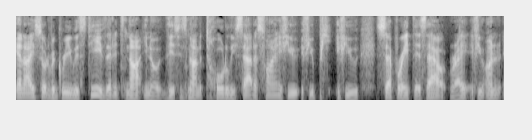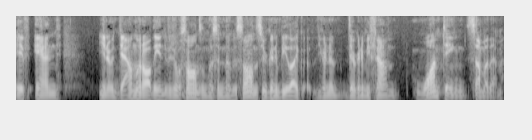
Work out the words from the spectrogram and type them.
and I sort of agree with Steve that it's not. You know, this is not a totally satisfying if you if you if you separate this out, right? If you un, if and you know download all the individual songs and listen to them as songs, you're going to be like you're going to they're going to be found wanting some of them.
